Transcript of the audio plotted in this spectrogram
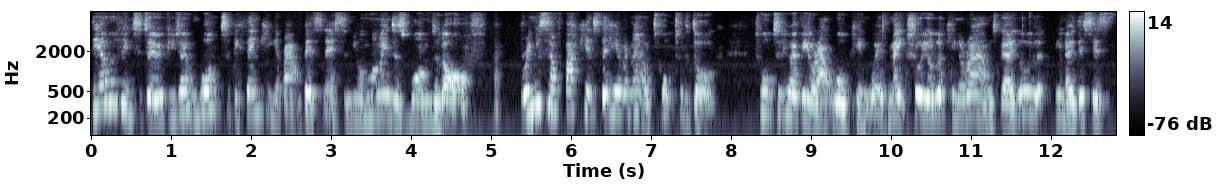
The other thing to do, if you don't want to be thinking about business and your mind has wandered off, bring yourself back into the here and now. Talk to the dog. Talk to whoever you're out walking with. Make sure you're looking around, going, oh, you know, this is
